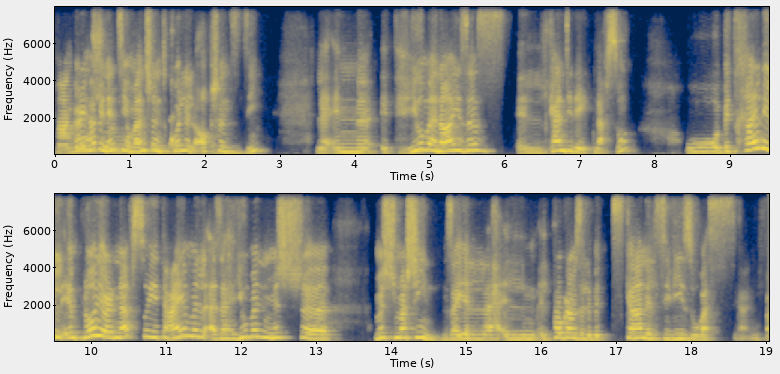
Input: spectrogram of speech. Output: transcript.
ما very happy ان انت you mentioned. كل ال options دي لأن it humanizes ال candidate نفسه وبتخلي ال employer نفسه يتعامل as a human مش مش ماشين زي ال programs اللي بت scan ال CVs وبس يعني ف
